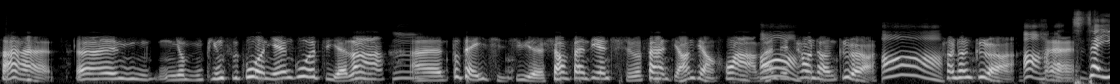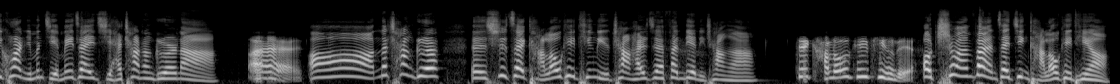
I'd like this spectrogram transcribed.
哎，呃，你你平时过年过节了，嗯呃，都在一起聚，上饭店吃个饭，讲讲话，完哦得唱唱歌，哦唱唱歌。哦，哎是在一块儿，你们姐妹在一起还唱唱歌呢。哎，哦，那唱歌，呃，是在卡拉 OK 厅里唱，还是在饭店里唱啊？在卡拉 OK 听的。哦，吃完饭再进卡拉 OK 厅，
